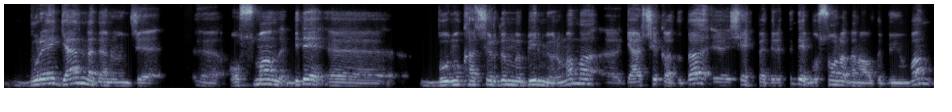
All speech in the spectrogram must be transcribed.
Buraya gelmeden önce e, Osmanlı bir de e, bunu kaçırdım mı bilmiyorum ama e, gerçek adı da e, Şeyh Bedrettin değil. Bu sonradan aldığı bir ünvan.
